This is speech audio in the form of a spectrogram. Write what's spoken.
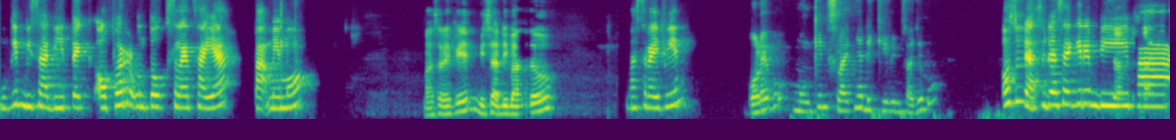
Mungkin bisa di take over untuk slide saya, Pak Memo. Mas Raifin bisa dibantu? Mas Raifin? Boleh Bu, mungkin slide-nya dikirim saja Bu. Oh sudah, sudah saya kirim di bisa, Pak.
